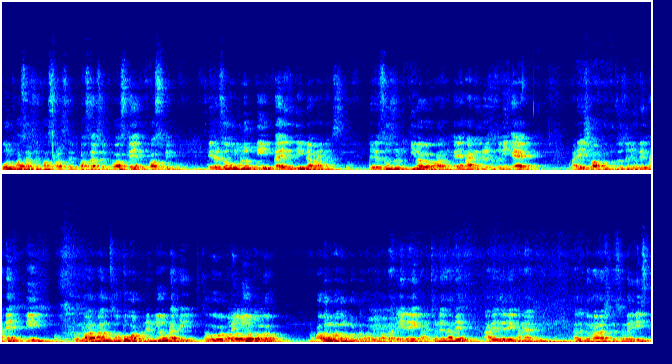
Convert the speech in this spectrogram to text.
বন ফসারছে ফসফরছে ফসারছে ফসফে ফসফেট। এটা যৌগমূলক তিন, তাই এই যে তিনটা মাইনাস এটা যোজন কীভাবে হয়? এই হাইড্রোজেনের যোজনী এক। আর এই সবটুকু যোজনী হলো এখানে তিন। তো নরমাল যৌগ গঠনের নিয়মটা কি? যৌগ গঠনের নিয়ম হলো অদল বদল করতে হবে। অর্থাৎ এটা এখানে চলে যাবে আর এই যে এখানে আসবে। তাহলে তোমার আসতে চলে H3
